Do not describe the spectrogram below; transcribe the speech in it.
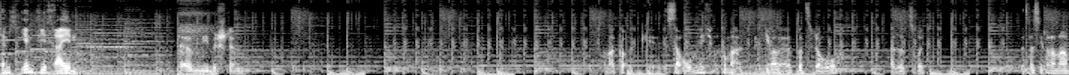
da nicht irgendwie rein? irgendwie bestimmt. Guck mal, guck, ist da oben nicht? Guck mal, geh mal äh, kurz wieder hoch. Also zurück. Das hier noch nach.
